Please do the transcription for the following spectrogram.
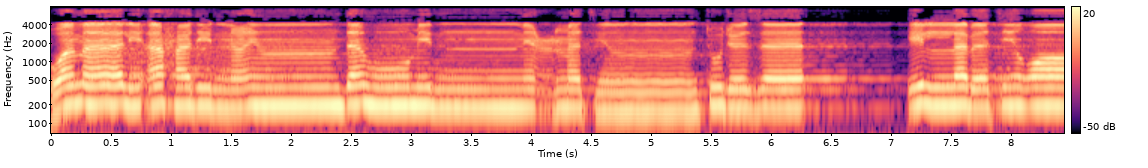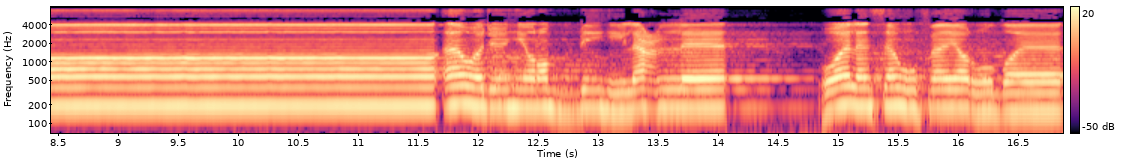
وما لأحد عنده من نعمة تجزى إلا ابتغاء وجه ربه الأعلى ولسوف يرضى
